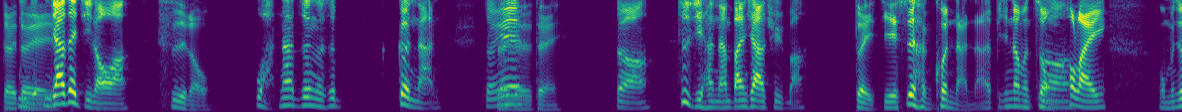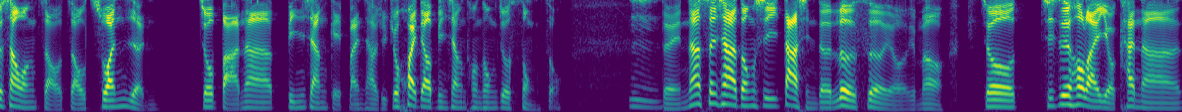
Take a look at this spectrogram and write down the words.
对对，对，你家在几楼啊？四楼。哇，那真的是更难。对对对对，对啊，自己很难搬下去吧。对，也是很困难的，毕竟那么重。啊、后来我们就上网找找专人，就把那冰箱给搬下去，就坏掉冰箱通通就送走。嗯，对，那剩下的东西，大型的垃圾有有没有？就其实后来有看啊，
